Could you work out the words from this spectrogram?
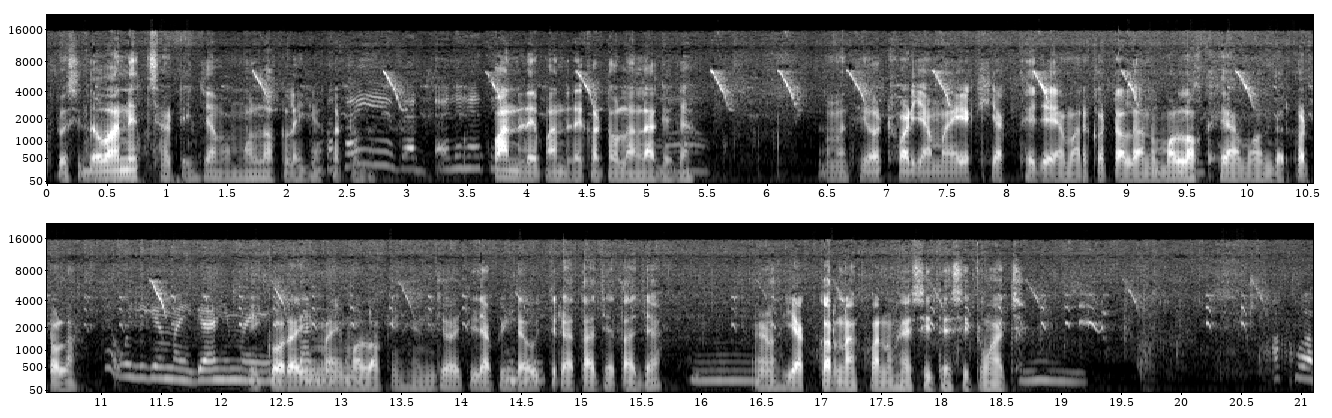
પછી દવાને જ છાંટી જ્યાં મલક લઈ ગયા કટોલા. પાંદડે પાંદડે કટોલા લાગે ગયા આમાંથી અઠવાડિયામાં એક યાક થઈ જાય અમારે કટોલાનો. મલક છે આમાં અંદર કટોલા. ઈકોરા ઈમાય મલક. જો એટલા પીંડા ઉતર્યા તાજે તાજા. એનો યાક કરી નાખવાનું હે સીધે સીધું આજ. આખવા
